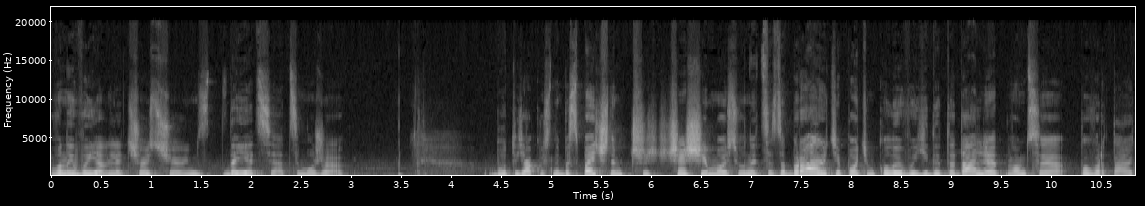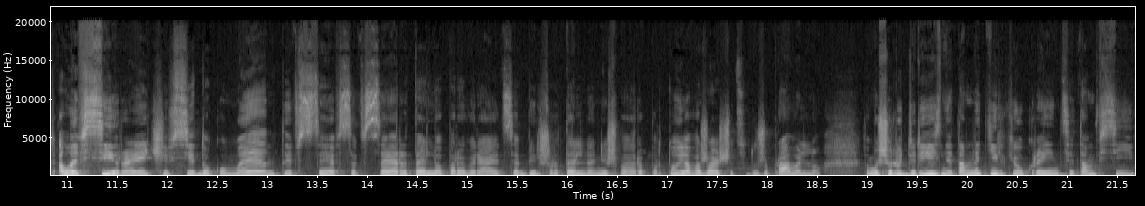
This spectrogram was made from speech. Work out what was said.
вони виявлять щось, що їм здається, це може бути якось небезпечним чи ще чимось, вони це забирають, і потім, коли ви їдете далі, вам це повертають. Але всі речі, всі документи, все, все, все ретельно перевіряється більш ретельно, ніж в аеропорту. Я вважаю, що це дуже правильно, тому що люди різні, там не тільки українці, там всі.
